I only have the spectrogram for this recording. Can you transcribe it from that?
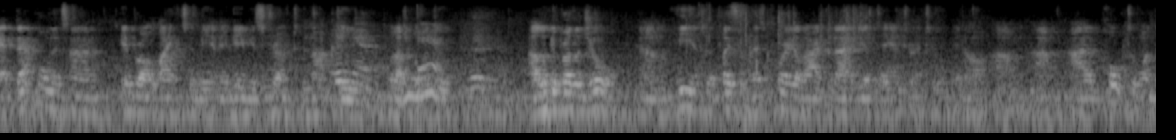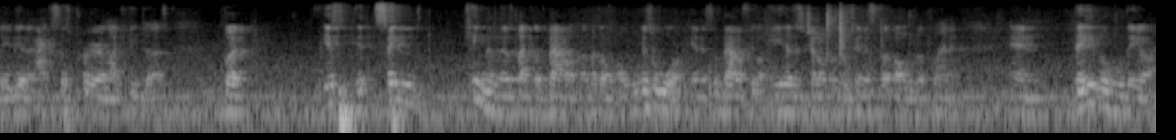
at that moment in time, it brought life to me and it gave me strength to not do Amen. what I was supposed to do. I look at Brother Joel. Um, he entered places in his prayer life that I have yet to enter into. You know, um, um, I hope to one day be able to access prayer like he does. But it's, it, Satan's kingdom is like a battle, like a, it's a war, and it's a battlefield. He has his generals and lieutenants all over the planet, and they know who they are.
